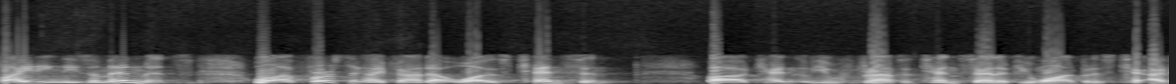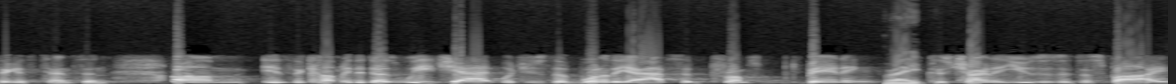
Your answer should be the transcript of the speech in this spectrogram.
fighting these amendments?" Well, the first thing I found out was Tencent uh, ten, you pronounce it Tencent if you want, but it's ten, I think it's Tencent. Um, is the company that does WeChat, which is the one of the apps that Trump's banning, right? Because China uses it to spy.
